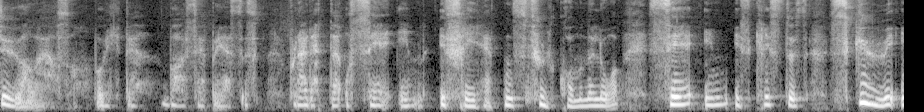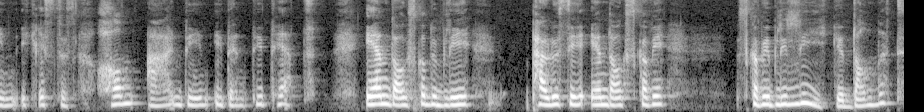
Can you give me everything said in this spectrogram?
Du og meg, altså hvor viktig. Bare se på Jesus. For det er dette å se inn i frihetens fullkomne lov. Se inn i Kristus. Skue inn i Kristus. Han er din identitet. En dag skal du bli Paulus sier en dag skal vi, skal vi bli likedannet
